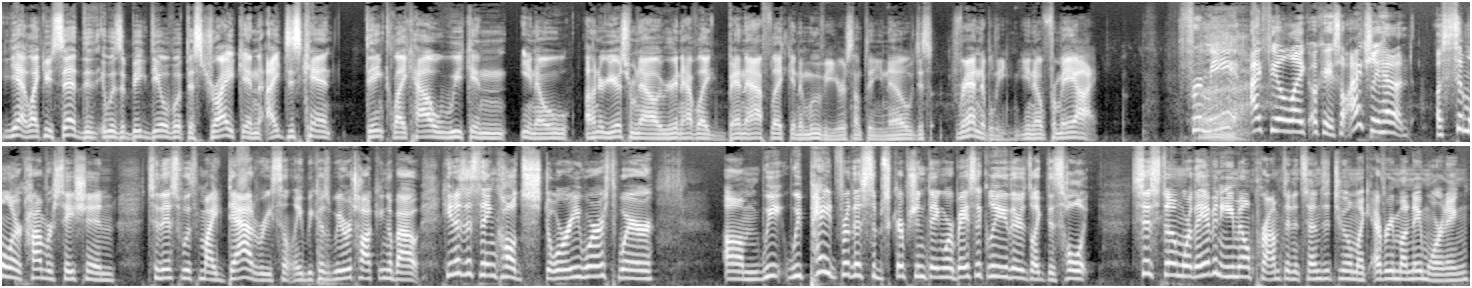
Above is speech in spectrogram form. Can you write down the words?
yeah, like you said, it was a big deal with the strike, and I just can't think like how we can, you know, 100 years from now, you're gonna have like Ben Affleck in a movie or something, you know, just randomly, you know, from AI. For me, I feel like okay. So I actually had a, a similar conversation to this with my dad recently because we were talking about he does this thing called Storyworth where um, we we paid for this subscription thing where basically there's like this whole system where they have an email prompt and it sends it to him like every Monday morning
